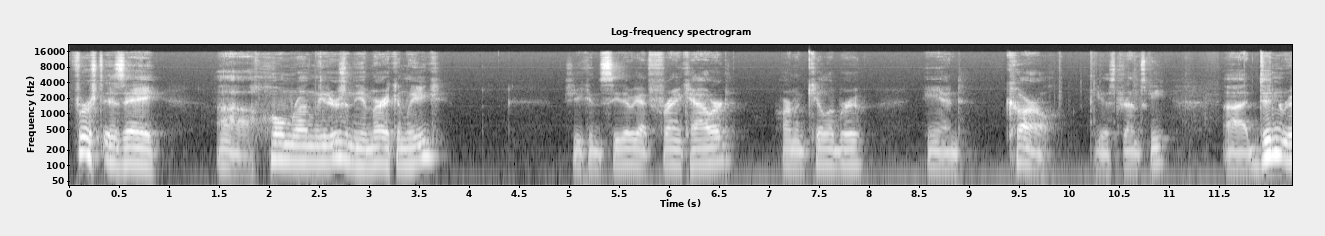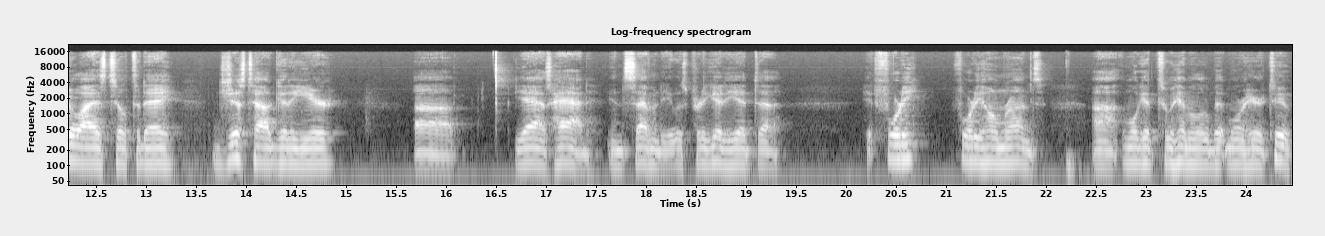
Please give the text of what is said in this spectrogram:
First is a uh, home run leaders in the American League. So you can see there we got Frank Howard, Harmon Killebrew, and Carl Yastrzemski. Uh, didn't realize till today just how good a year uh, Yaz had in 70. It was pretty good. He had uh, hit 40, 40 home runs. Uh, and we'll get to him a little bit more here too.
